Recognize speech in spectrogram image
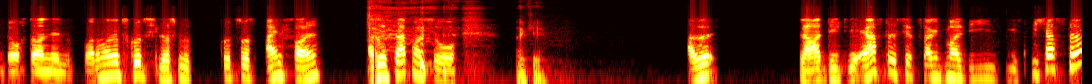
doch, Daniel. Warte mal ganz kurz, ich lasse mir kurz was einfallen. Also ich sag mal so. okay. Also klar, die, die erste ist jetzt, sage ich mal, die, die sicherste.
